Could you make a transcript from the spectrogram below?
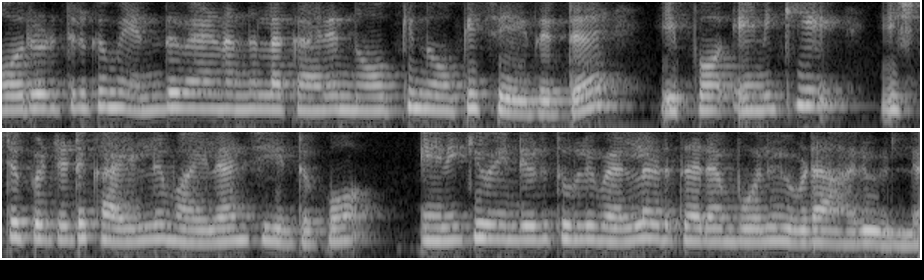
ഓരോരുത്തർക്കും എന്ത് വേണമെന്നുള്ള കാര്യം നോക്കി നോക്കി ചെയ്തിട്ട് ഇപ്പോൾ എനിക്ക് ഇഷ്ടപ്പെട്ടിട്ട് കയ്യിൽ മൈലാഞ്ചി ഇട്ടപ്പോൾ എനിക്ക് വേണ്ടി ഒരു തുള്ളി വെള്ളം എടുത്തു തരാൻ പോലും ഇവിടെ ആരുമില്ല.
